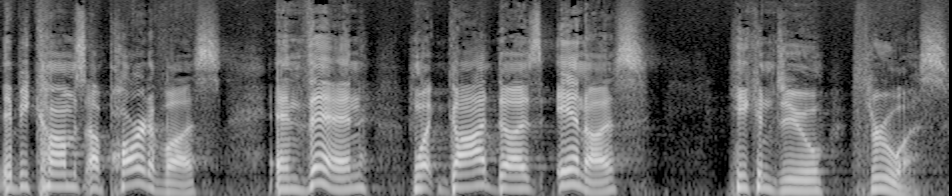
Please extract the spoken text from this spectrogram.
It becomes a part of us. And then what God does in us, He can do through us.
